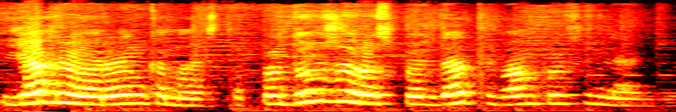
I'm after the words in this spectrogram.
Я Григоренко Настя. Продовжую розповідати вам про Фінляндію.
